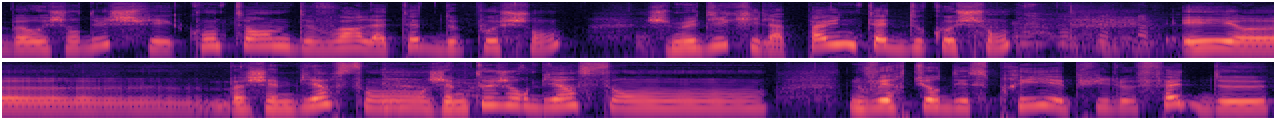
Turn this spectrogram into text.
bah, aujourd'hui, je suis contente de voir la tête de Pochon. Je me dis qu'il n'a pas une tête de cochon. Et bah, j'aime bien son, j'aime toujours bien son ouverture d'esprit et puis le fait de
